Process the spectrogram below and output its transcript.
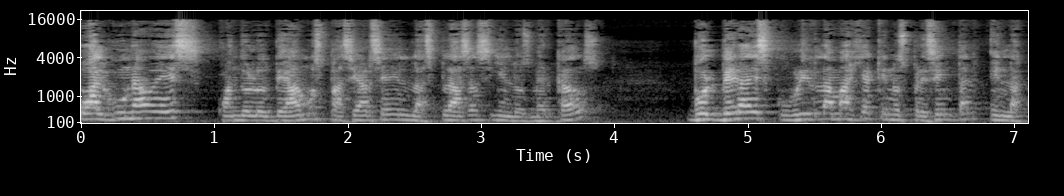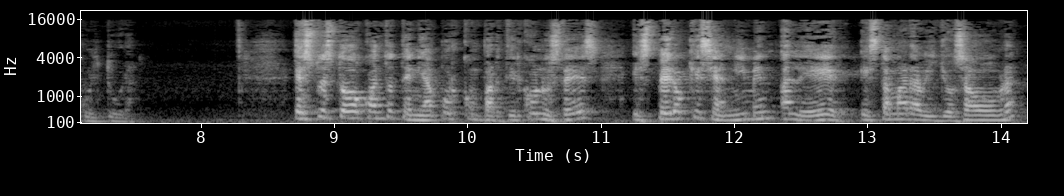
o alguna vez, cuando los veamos pasearse en las plazas y en los mercados, volver a descubrir la magia que nos presentan en la cultura. Esto es todo cuanto tenía por compartir con ustedes. Espero que se animen a leer esta maravillosa obra.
